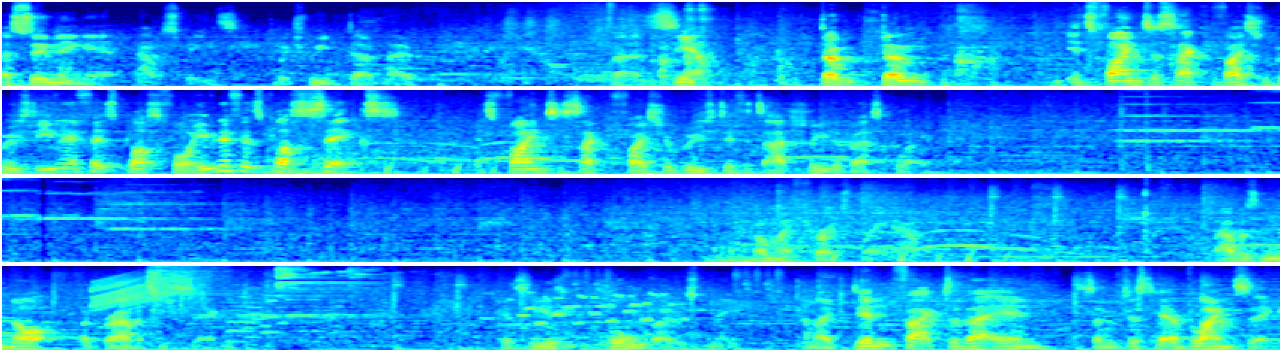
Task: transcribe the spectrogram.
Assuming it outspeeds, which we don't know. But yeah, don't don't. It's fine to sacrifice your boost, even if it's plus four, even if it's plus six. It's fine to sacrifice your boost if it's actually the best play. Was not a gravity sing. Because he has bulldozed me. And I didn't factor that in, so we just hit a blind sing.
